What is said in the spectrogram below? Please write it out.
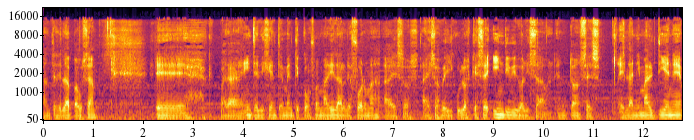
antes de la pausa, eh, para inteligentemente conformar y darle forma a esos, a esos vehículos que se individualizaban. Entonces, el animal tiene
